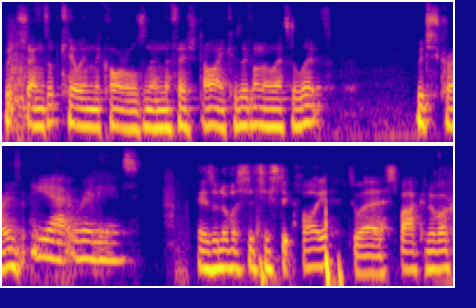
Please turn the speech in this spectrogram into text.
which ends up killing the corals and then the fish die because they've got nowhere to live, which is crazy. Yeah, it really is. Here's another statistic for you to uh, spark another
